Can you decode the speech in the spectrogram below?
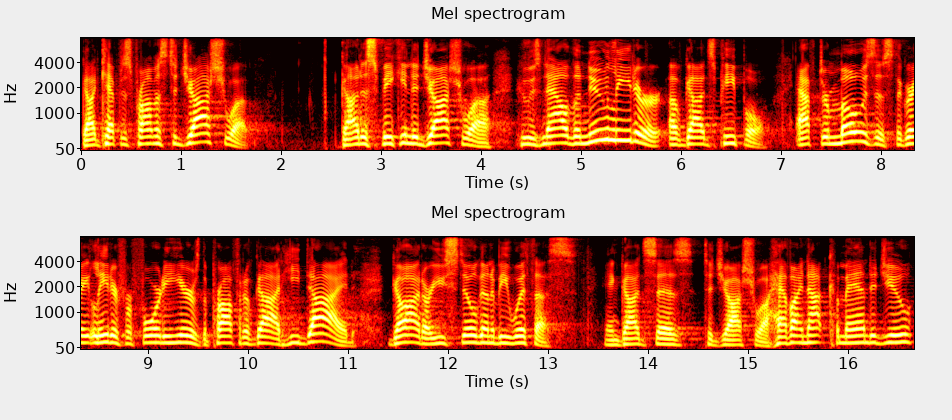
God kept his promise to Joshua. God is speaking to Joshua, who's now the new leader of God's people. After Moses, the great leader for 40 years, the prophet of God, he died. God, are you still going to be with us? And God says to Joshua, Have I not commanded you?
